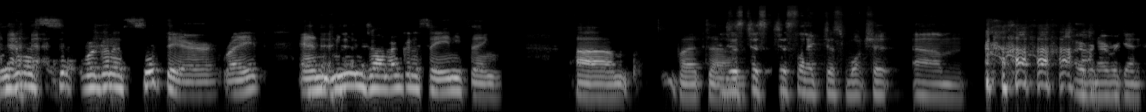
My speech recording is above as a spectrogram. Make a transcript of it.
we're gonna sit, we're gonna sit there, right? And me and John aren't gonna say anything. Um, but uh, just, just, just like, just watch it. Um, over and over again.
